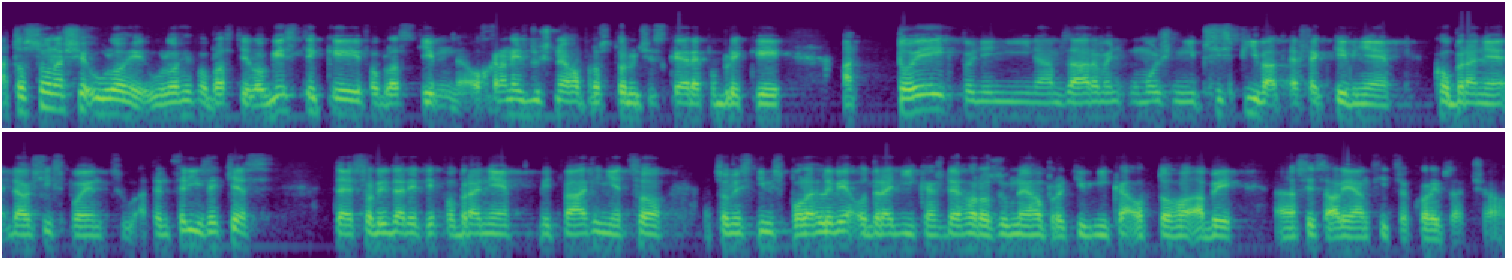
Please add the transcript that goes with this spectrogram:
A to jsou naše úlohy. Úlohy v oblasti logistiky, v oblasti ochrany vzdušného prostoru České republiky a to jejich plnění nám zároveň umožní přispívat efektivně k obraně dalších spojenců. A ten celý řetěz té solidarity v obraně vytváří něco, co myslím spolehlivě odradí každého rozumného protivníka od toho, aby eh, si s aliancí cokoliv začal.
